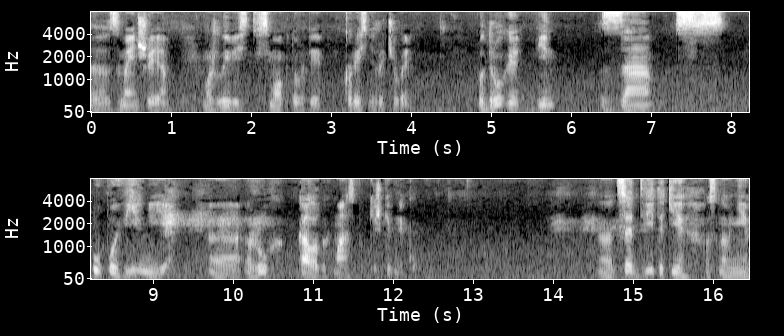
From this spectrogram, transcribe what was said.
е, зменшує можливість всмоктувати корисні речовини. По-друге, він за... уповільнює е, рух калових мас по кишківнику. Е, Це дві такі основні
